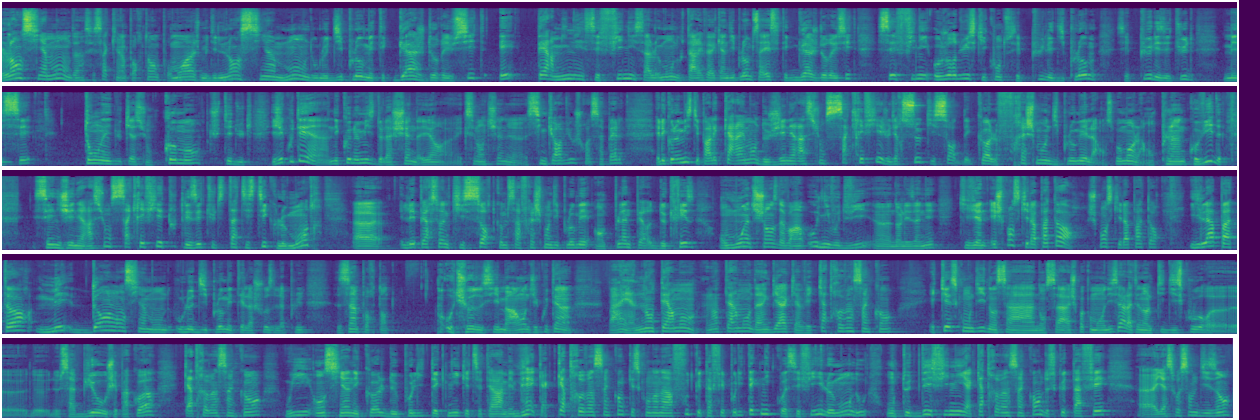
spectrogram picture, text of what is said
L'ancien monde, hein, c'est ça qui est important pour moi. Je me dis l'ancien monde où le diplôme était gage de réussite est terminé, c'est fini ça, le monde où tu arrives avec un diplôme, ça y est, c'était gage de réussite, c'est fini. Aujourd'hui, ce qui compte, c'est plus les diplômes, c'est plus les études, mais c'est ton éducation, comment tu t'éduques. Et j'écoutais un économiste de la chaîne d'ailleurs, excellente chaîne euh, Thinkerview je crois s'appelle, et l'économiste il parlait carrément de génération sacrifiée, je veux dire ceux qui sortent d'école fraîchement diplômés là en ce moment là en plein Covid, c'est une génération sacrifiée. Toutes les études statistiques le montrent. Euh, les personnes qui sortent comme ça fraîchement diplômées en pleine période de crise ont moins de chances d'avoir un haut niveau de vie euh, dans les années qui viennent. Et je pense qu'il a pas tort. Je pense qu'il a pas tort. Il a pas tort, mais dans l'ancien monde où le diplôme était la chose la plus importante. Autre chose aussi marrante, j'écoutais pareil, un enterrement, un enterrement d'un gars qui avait 85 ans. Et qu'est-ce qu'on dit dans sa, dans sa, je sais pas comment on dit ça, là, dans le petit discours euh, de, de, sa bio ou je sais pas quoi, 85 ans, oui, ancienne école de polytechnique, etc. Mais mec, à 85 ans, qu'est-ce qu'on en a à foutre que t'as fait polytechnique, quoi? C'est fini le monde où on te définit à 85 ans de ce que t'as fait euh, il y a 70 ans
